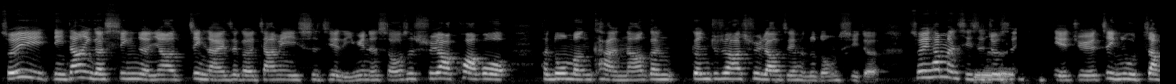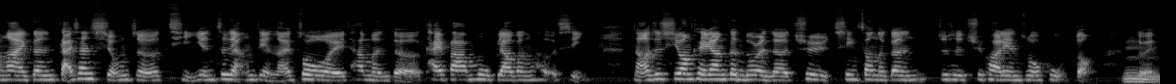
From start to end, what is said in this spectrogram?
所以你当一个新人要进来这个加密世界里面的时候，是需要跨过。很多门槛，然后跟跟就是要去了解很多东西的，所以他们其实就是以解决进入障碍跟改善使用者体验这两点来作为他们的开发目标跟核心，然后就希望可以让更多人的去轻松的跟就是区块链做互动。对，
